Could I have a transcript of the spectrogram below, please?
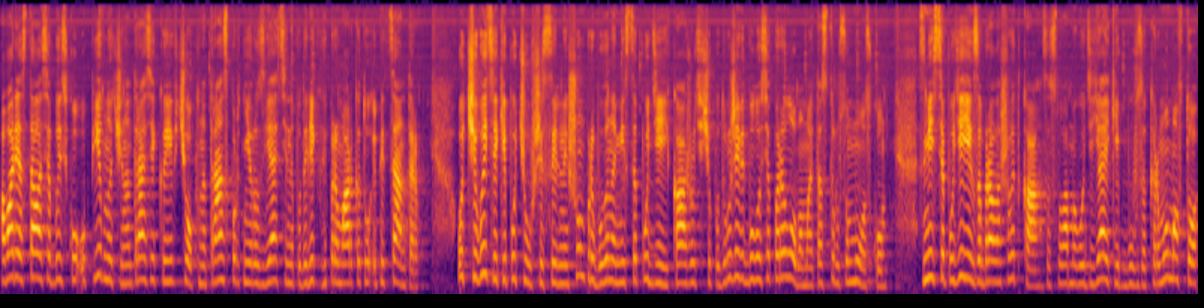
Аварія сталася близько опівночі на трасі Київ-Чоп на транспортній розв'язці неподалік гіпермаркету «Епіцентр». Очевидці, які почувши сильний шум, прибули на місце подій. Кажуть, що подружжя відбулося переломами та струсом мозку. З місця подій їх забрала швидка. За словами водія, який був за кермом авто,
